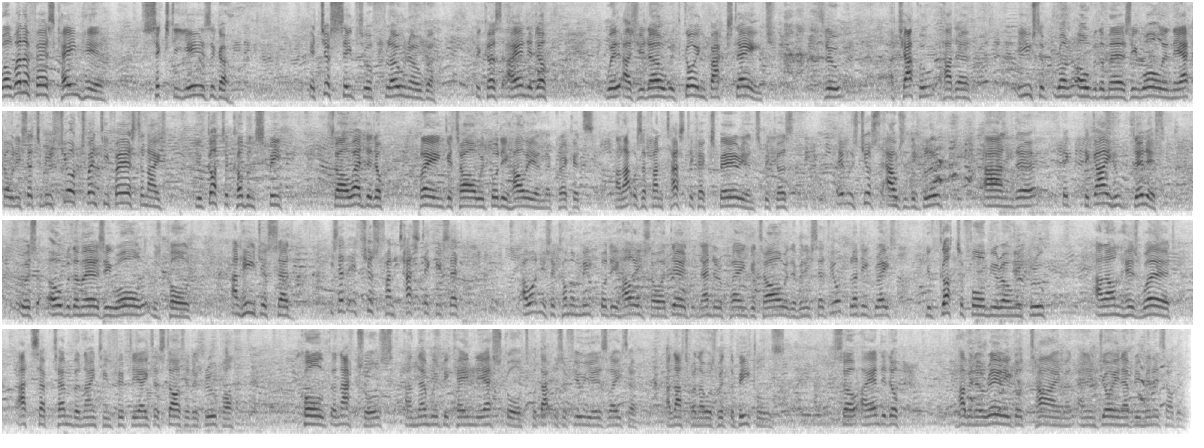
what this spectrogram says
Well, when I first came here 60 years ago, it just seemed to have flown over because I ended up with, as you know, with going backstage through a chap who had a, he used to run over the Mersey Wall in the Echo and he said to me, it's your 21st tonight, you've got to come and speak. So I ended up playing guitar with Buddy Holly and the Crickets and that was a fantastic experience because it was just out of the blue and uh, the, the guy who did it was over the Mersey Wall, it was called, and he just said, he said, it's just fantastic. He said, I want you to come and meet Buddy Holly. So I did and ended up playing guitar with him. And he said, You're bloody great. You've got to form your own group. And on his word, at September 1958, I started a group off called The Naturals. And then we became The Escorts. But that was a few years later. And that's when I was with the Beatles. So I ended up having a really good time and, and enjoying every minute of it.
